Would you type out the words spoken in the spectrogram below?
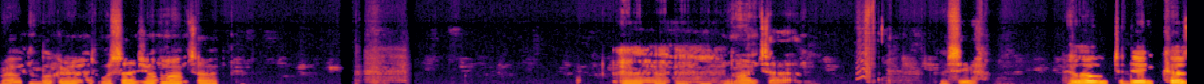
Robin Booker, what side you on? Mom's side? Mm, Mom's side. Let's see. Hello today, cousin.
